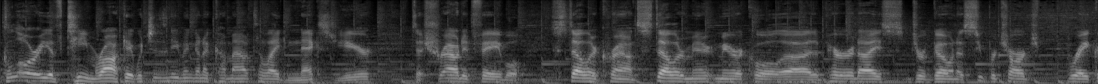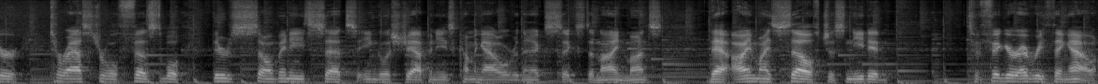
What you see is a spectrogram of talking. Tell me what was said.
Glory of Team Rocket, which isn't even going to come out till like next year, to Shrouded Fable, Stellar Crown, Stellar Mir- Miracle, uh, Paradise Dragona, Supercharged Breaker, Terrestrial Festival. There's so many sets, English, Japanese, coming out over the next six to nine months that I myself just needed to figure everything out.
